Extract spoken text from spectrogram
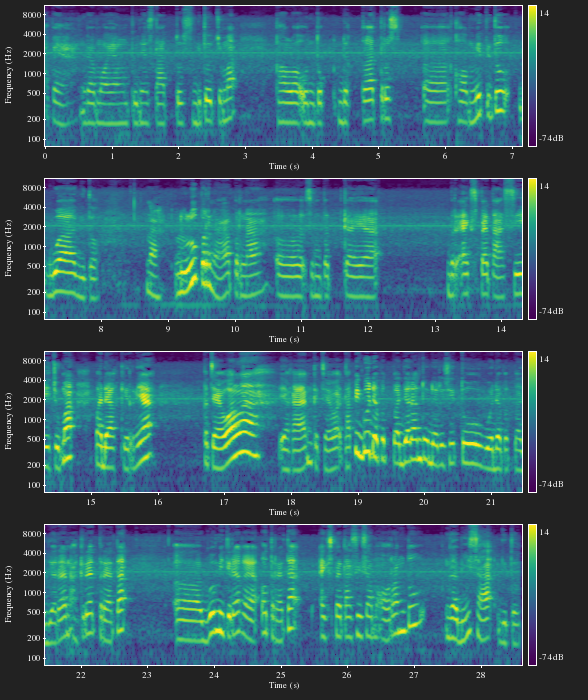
apa ya nggak mau yang punya status gitu cuma kalau untuk dekat terus eh, komit itu gua gitu nah dulu pernah pernah eh, sempet kayak berekspektasi cuma pada akhirnya kecewa lah ya kan? Kecewa. Tapi gue dapet pelajaran tuh dari situ. Gue dapet pelajaran akhirnya ternyata eh gue mikirnya kayak oh ternyata ekspektasi sama orang tuh nggak bisa gitu.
